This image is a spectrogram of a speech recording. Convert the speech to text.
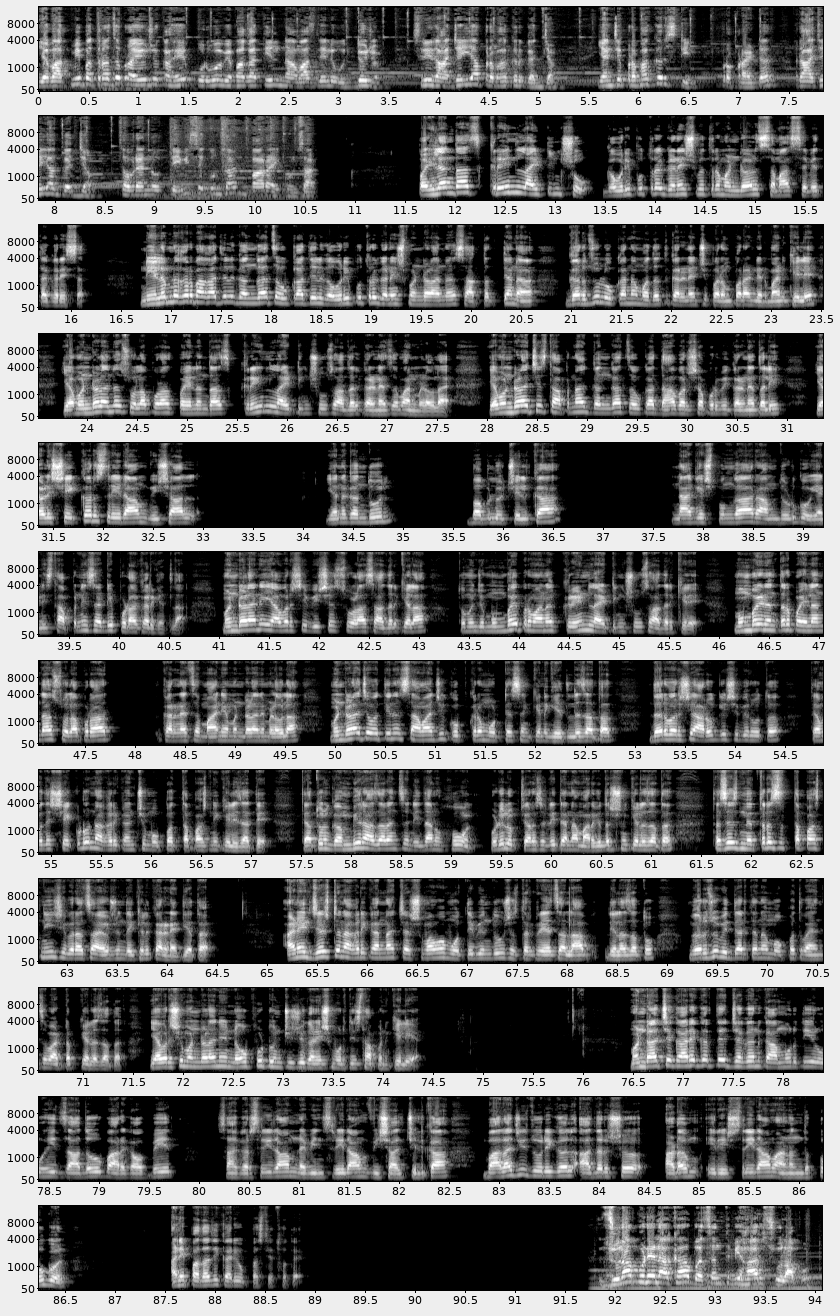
या बातमीपत्राचं प्रायोजक आहे पूर्व विभागातील नावाजलेले उद्योजक श्री राजय्या प्रभाकर गज्जाम. यांचे प्रभाकर स्टील प्रोप्रायटर राजय्या गज्जाम. चौऱ्याण्णव तेवीस एकोणसाठ बारा एकोणसाठ. पहिल्यांदाच crane lighting show Gauriputra Ganesh Mitra Mandal समाजसेवेत अग्रेसर. नीलमनगर भागातील गंगा चौकातील गौरीपुत्र गणेश मंडळानं सातत्यानं गरजू लोकांना मदत करण्याची परंपरा निर्माण केली या मंडळानं सोलापुरात पहिल्यांदाच क्रेन लाइटिंग शो सादर करण्याचा मान मिळवला आहे. या मंडळाची स्थापना गंगा चौकात दहा वर्षापूर्वी करण्यात आली. यावेळी शेखर श्रीराम विशाल यनगंदुल बबलू चिल्का नागेश पुंगा राम दुडगो यांनी स्थापनेसाठी पुढाकार घेतला. मंडळाने यावर्षी विशेष सोहळा सादर केला. तो म्हणजे मुंबईप्रमाणे क्रेन लाइटिंग शो सादर केले. मुंबईनंतर पहिल्यांदा सोलापुरात करण्याचा मान या मंडळाने मिळवला. मंडळाच्या वतीनं सामाजिक उपक्रम मोठ्या संख्येने घेतले जातात. दरवर्षी आरोग्य शिबिर होतं. त्यामध्ये शेकडो नागरिकांची मोफत तपासणी केली जाते. त्यातून गंभीर आजारांचं निदान होऊन पुढील उपचारासाठी त्यांना मार्गदर्शन केलं जातं. तसेच नेत्र तपासणी शिबिराचं आयोजन देखील करण्यात येतं. अनेक ज्येष्ठ नागरिकांना चष्मा व मोतीबिंदू शस्त्रक्रियेचा लाभ दिला जातो. गरजू विद्यार्थ्यांना मोफत वयांचं वाटप केलं जातं. यावर्षी मंडळाने नऊ फूट उंचीची गणेश मूर्ती स्थापन केली आहे. मंडळाचे कार्यकर्ते जगन कामूर्ती रोहित जाधव बारगाव बेत सागर श्रीराम नवीन श्रीराम विशाल चिलका बालाजी जोरीगल आदर्श आडम इरेश श्रीराम आनंद पोगोल आणि पदाधिकारी उपस्थित होते. जुना पुणे नाका वसंत विहार सोलापूर.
